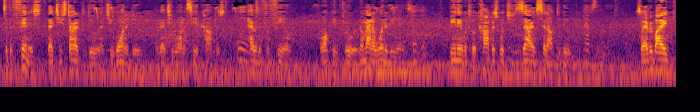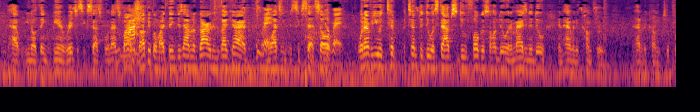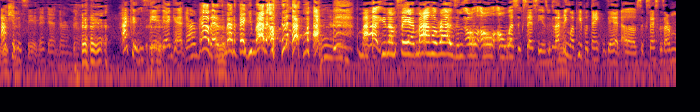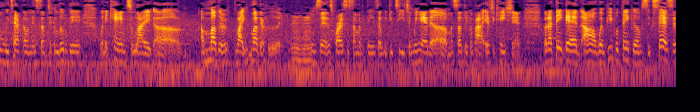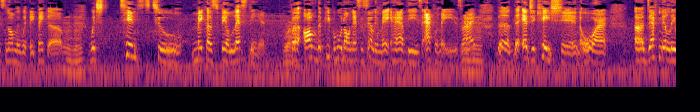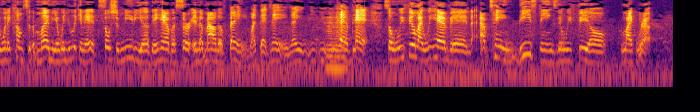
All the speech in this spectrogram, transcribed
to the finish that you started to do, that you want to do, and that you want to see accomplished, Mm. having it fulfilled, walking through it, no matter what it is, Mhm. being able to accomplish what you desire and set out to do. Absolutely. So everybody have you know think being rich and successful, and that's fine. Right. Some people might think just having a garden in the backyard Correct. and watching is success. So Correct. whatever you attempt attempt to do, establish to do, focus on doing, imagine to do, and having it come through, having it come to I couldn't have said that goddamn better. yeah. I couldn't have said that goddamn better. As a matter of fact, you might have opened up my, my, you know what I'm saying, my horizon on, on, on what success is. Because I think when people think that uh, success, because I remember we tapped on this subject a little bit when it came to like uh, a mother, like motherhood. You know what I'm saying, as far as some of the things that we could teach, and we had a, um, a subject about education. But I think that uh, when people think of success, that's normally what they think of, hmm which tends to make us feel less than. Right. For all of the people who don't necessarily make have these acclimates, right? Mhm. The the education or uh, definitely when it comes to the money and when you're looking at social media, they have a certain amount of fame, like that name. They, you, you, Mhm. you have that. So when we feel like we haven't obtained these things, then we feel like we're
